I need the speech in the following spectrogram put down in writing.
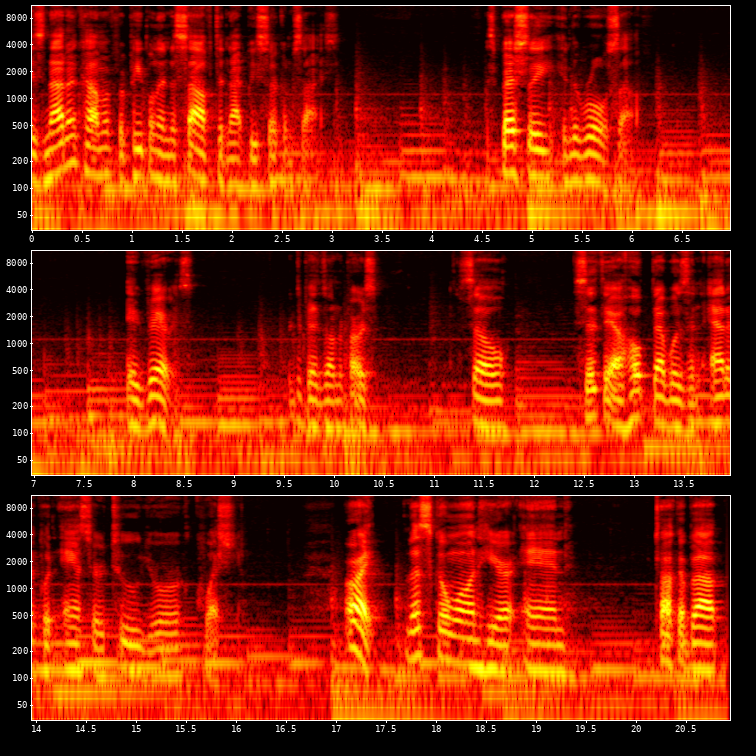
It's not uncommon for people in the South to not be circumcised, especially in the rural South. It varies. It depends on the person. So, Cynthia, I hope that was an adequate answer to your question. All right, let's go on here and talk about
